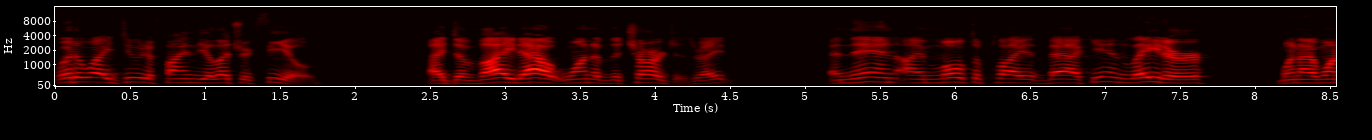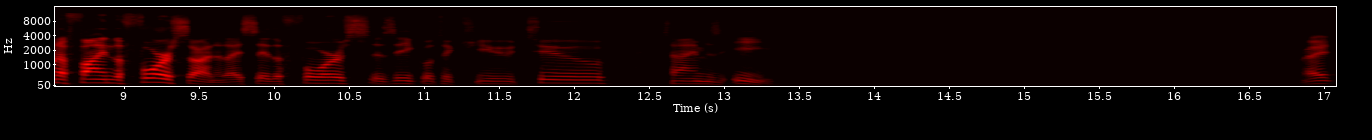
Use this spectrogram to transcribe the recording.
what do I do to find the electric field? I divide out one of the charges, right? And then I multiply it back in later when I want to find the force on it. I say the force is equal to Q2 times E. Right?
